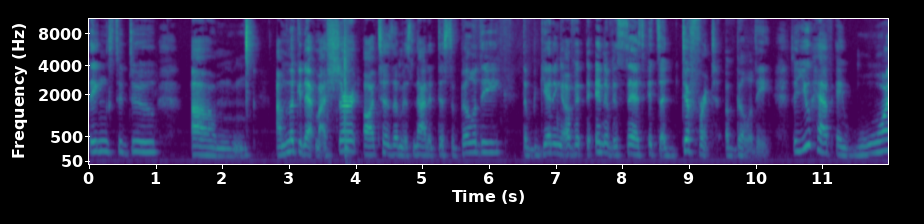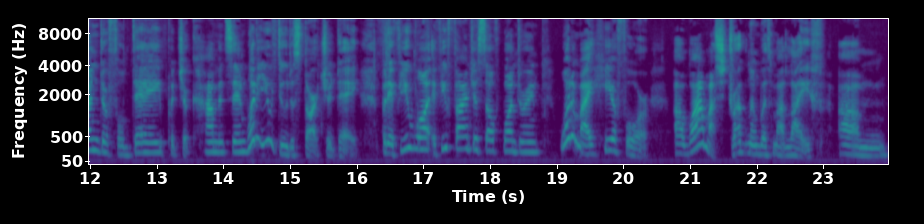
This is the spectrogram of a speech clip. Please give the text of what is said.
things to do. Um, I'm looking at my shirt. Autism is not a disability the beginning of it, the end of it says it's a different ability. So you have a wonderful day. Put your comments in. What do you do to start your day? But if you want, if you find yourself wondering, what am I here for? Uh, why am I struggling with my life? Um,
